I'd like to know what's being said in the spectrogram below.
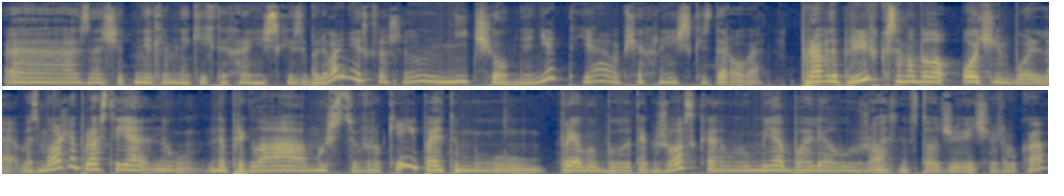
Э, значит, нет ли у меня каких-то хронических заболеваний. Я сказала, что ну, ничего у меня нет, я вообще хронически здоровая. Правда, прививка сама была очень больная. Возможно, просто я, ну, напрягла мышцу в руке, и поэтому прямо было так жестко. У меня болела ужасно в тот же вечер рука.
